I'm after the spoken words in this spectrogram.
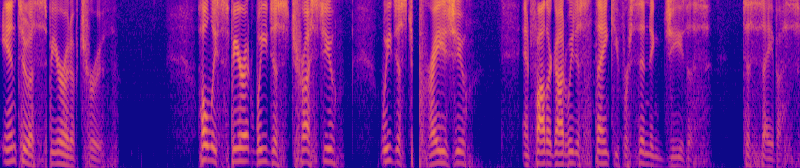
into a spirit of truth. Holy Spirit, we just trust you. We just praise you. And Father God, we just thank you for sending Jesus to save us.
